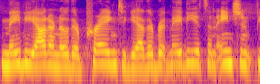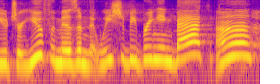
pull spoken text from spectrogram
Maybe, I don't know, they're praying together, but maybe it's an ancient future euphemism that we should be bringing back, huh?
